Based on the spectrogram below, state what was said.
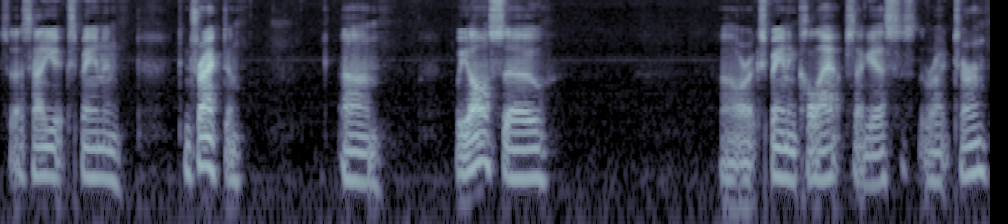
So that's how you expand and contract them. Um, we also, uh, or expand and collapse, I guess is the right term.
